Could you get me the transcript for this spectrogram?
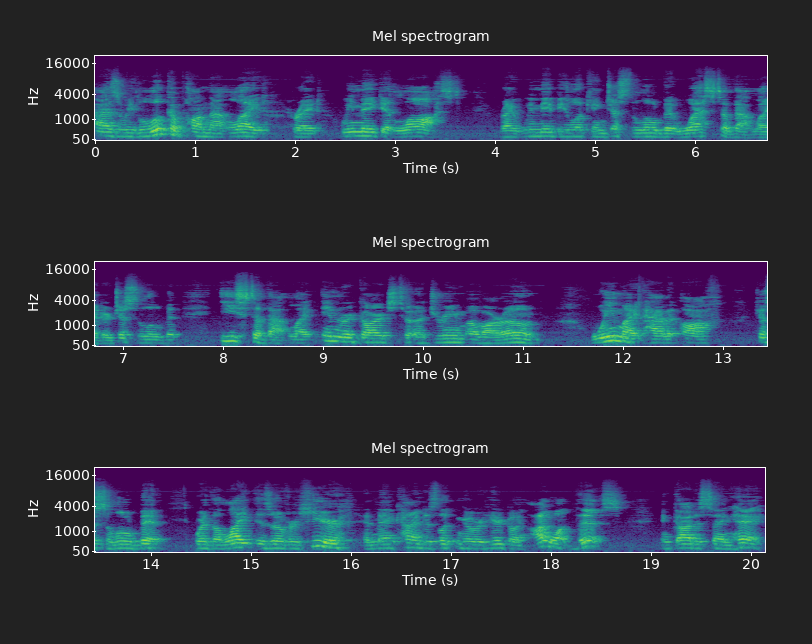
as we look upon that light, right, we may get lost, right? We may be looking just a little bit west of that light or just a little bit east of that light in regards to a dream of our own. We might have it off just a little bit where the light is over here and mankind is looking over here going, I want this. And God is saying, hey,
